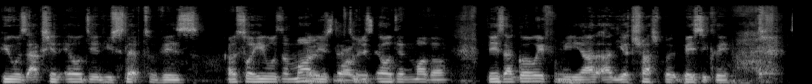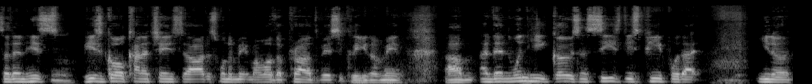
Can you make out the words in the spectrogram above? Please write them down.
who was actually an Eldian who slept with his. Uh, so he was a Marley who he's slept with his Eldian mother. He's like, go away from me, I, I, you're trash, but basically. So then his his goal kind of changed. To, I just want to make my mother proud, basically. You know what I mean? Um, and then when he goes and sees these people that you know,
